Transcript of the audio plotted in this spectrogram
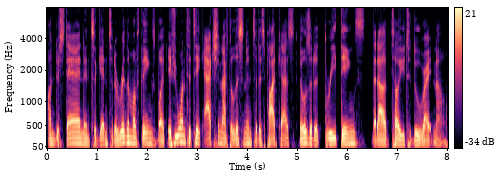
understand and to get into the rhythm of things but if you want to take action after listening to this podcast those are the three things that i'll tell you to do right now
